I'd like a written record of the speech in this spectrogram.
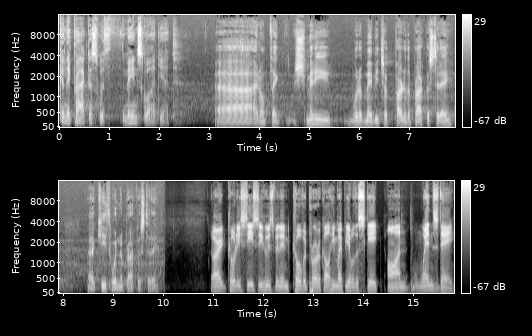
can they practice with the main squad yet? Uh, I don't think Schmitty would have maybe took part of the practice today. Uh, Keith wouldn't have practiced today. All right, Cody Ceci, who's been in COVID protocol, he might be able to skate on Wednesday.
